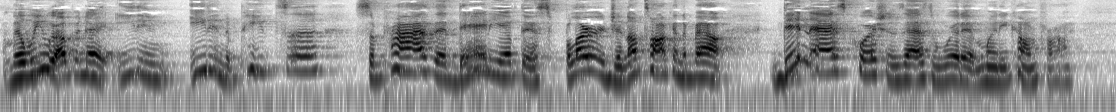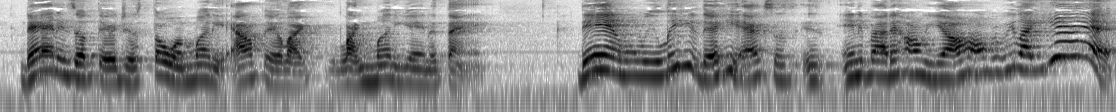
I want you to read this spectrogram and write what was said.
but we were up in there eating eating the pizza, surprised that daddy up there splurging. I'm talking about didn't ask questions as to where that money come from. Daddy's up there just throwing money out there like like money ain't a thing. Then when we leave there, he asks us, "Is anybody hungry? Y'all hungry?" We like, "Yeah."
